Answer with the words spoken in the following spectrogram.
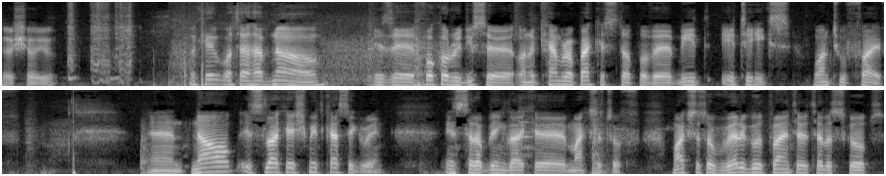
I'll show you. Okay, what I have now is a focal reducer on a camera backstop of a Meade ETX 125. And now it's like a Schmidt-Cassegrain instead of being like a Maksutov. Maksutov, very good planetary telescopes.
